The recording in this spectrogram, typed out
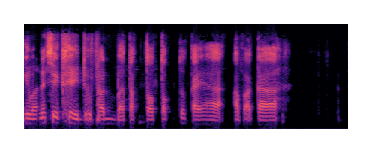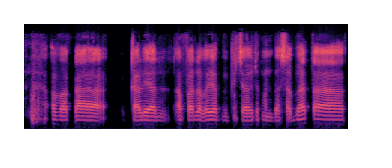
gimana sih kehidupan Batak totok tuh kayak apakah apakah kalian apa namanya berbicara dengan bahasa Batak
